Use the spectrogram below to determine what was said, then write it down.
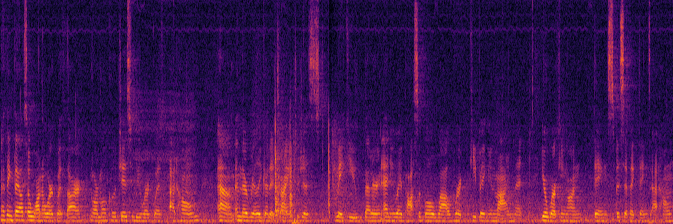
I think they also want to work with our normal coaches who we work with at home, um, and they're really good at trying to just make you better in any way possible while we're keeping in mind that you're working on things, specific things at home,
